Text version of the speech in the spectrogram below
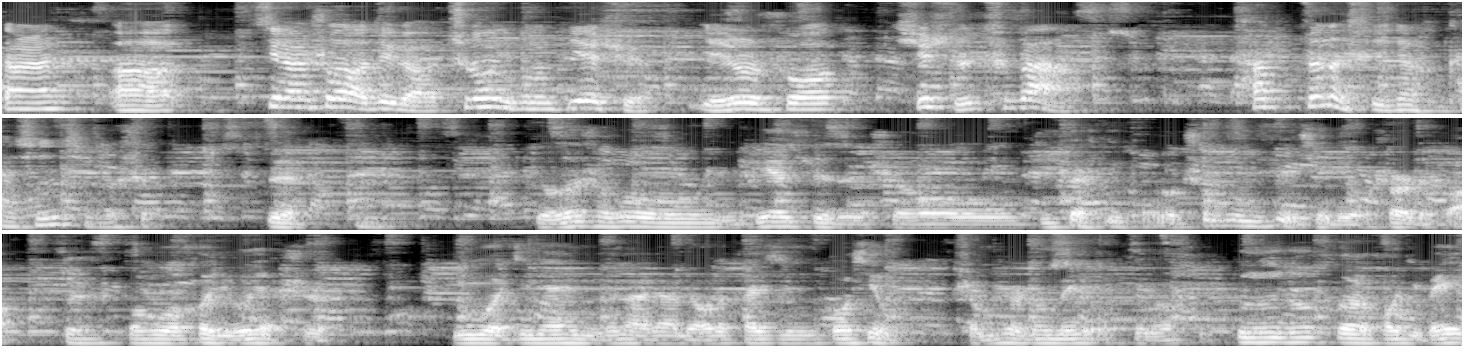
当然，呃，既然说到这个吃东西不能憋屈，也就是说，其实吃饭啊，它真的是一件很看心情的事。对，嗯有的时候你憋屈的时候，的确是一口都吃不进去，心里有事儿的话，对，包括喝酒也是。如果今天你跟大家聊得开心、高兴，什么事儿都没有，就能噔噔噔喝了好几杯。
